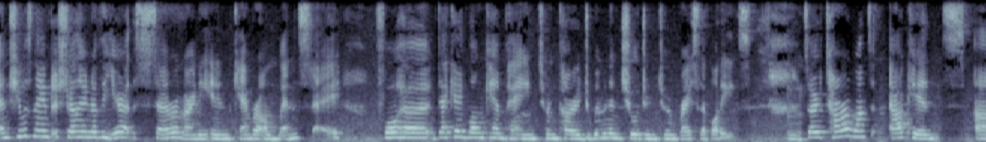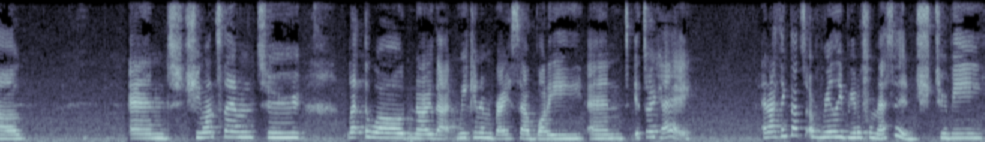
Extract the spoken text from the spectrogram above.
and she was named Australian of the Year at the ceremony in Canberra on Wednesday for her decade long campaign to encourage women and children to embrace their bodies. So Tara wants our kids, uh, and she wants them to let the world know that we can embrace our body and it's okay. And I think that's a really beautiful message to be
